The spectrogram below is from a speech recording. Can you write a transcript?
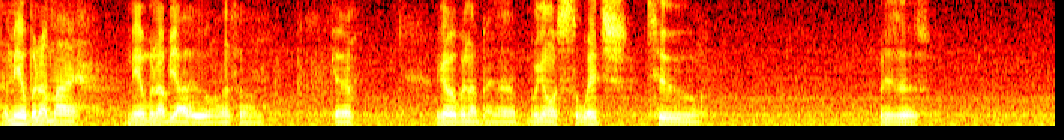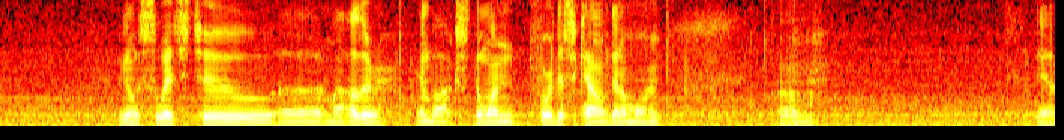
let me open up my, let me open up Yahoo on the phone. Okay, we're gonna open up and uh, we're gonna switch to. What is this? We're gonna switch to uh, my other inbox, the one for this account that I'm on. Um, yeah.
